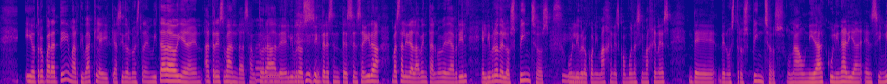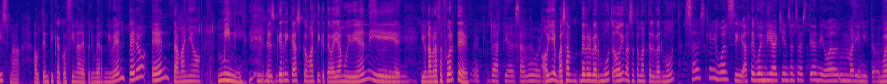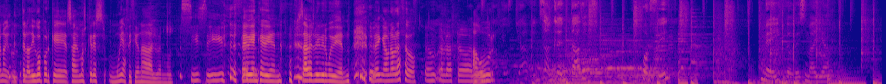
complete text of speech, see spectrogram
Y otro para ti, Marty Buckley, que ha sido nuestra invitada hoy en, A Tres Bandas, autora Ay. de libros interesantes. Enseguida va a salir a la venta el 9 de abril el libro de los pinchos, Sí. un libro con imágenes, con buenas imágenes de, de nuestros pinchos, una unidad culinaria en sí misma, auténtica cocina de primer nivel, pero en tamaño mini. es que ricasco, Marty, que te vaya muy bien y, Sí. y un abrazo fuerte. Gracias, Agur. Oye, ¿vas a beber vermut hoy? ¿Vas a tomarte el vermut? ¿Sabes qué? Igual sí, hace buen día aquí en San Sebastián, igual un Marianito. Bueno, te lo digo porque sabemos que eres muy aficionada al vermut. Sí, sí. Qué bien, qué bien. Sabes vivir muy bien. Venga, un abrazo. un abrazo. Agur. ensangrentados. Por fin me hizo desmayar.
